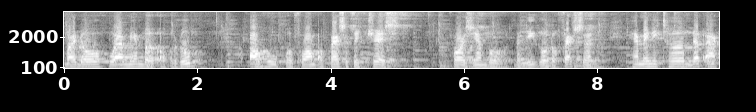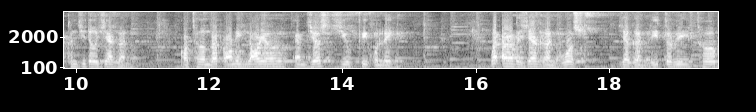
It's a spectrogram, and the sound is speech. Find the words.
by those who are members of a group or who perform a specific task. For example, the legal profession have many terms that are considered jargon or terms that only lawyers and judges use frequently. What are the jargon words? Jargon literary term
